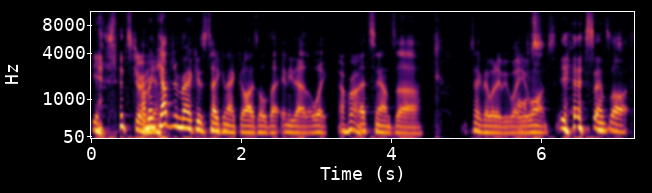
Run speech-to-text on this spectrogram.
yes, that's true. I mean, yeah. Captain America's taken eight guys all day, any day of the week. Oh, right. That sounds, uh, you can take that whatever way you Hot. want. Yeah, it sounds hot.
